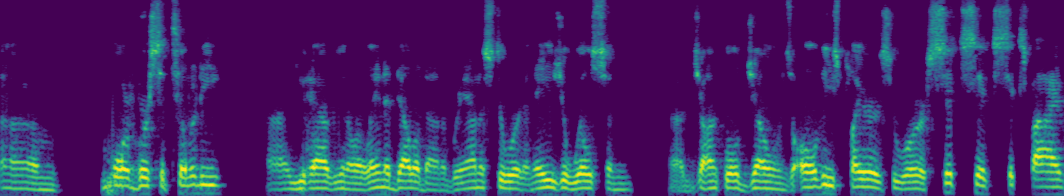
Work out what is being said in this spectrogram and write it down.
um, more versatility. Uh, you have, you know, Elena Delle Donne, and Stewart, and A'ja Wilson, uh, Jonquel Jones, all these players who are six six, six five,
